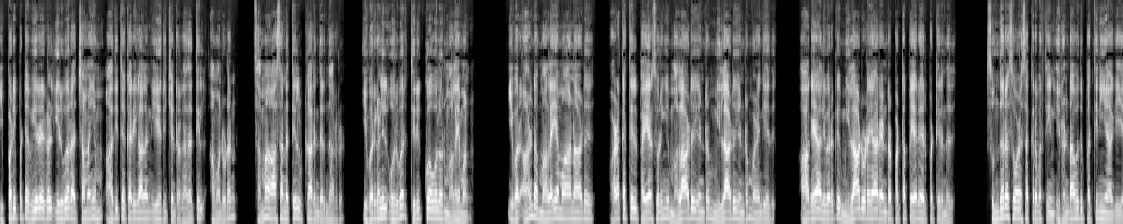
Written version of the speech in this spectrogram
இப்படிப்பட்ட வீரர்கள் இருவர் அச்சமயம் ஆதித்த கரிகாலன் ஏறிச் சென்ற ரதத்தில் அவனுடன் சம ஆசனத்தில் உட்கார்ந்திருந்தார்கள். இவர்களில் ஒருவர் திருக்கோவலூர் மலையமான். இவர் ஆண்ட மலையமாநாடு வழக்கத்தில் பெயர் சுருங்கி மலாடு என்றும் மிலாடு என்றும் வழங்கியது. ஆகையால் இவருக்கு மிலாடுடையார் என்ற பட்டப்பெயர் ஏற்பட்டிருந்தது. சுந்தர சோழ சக்கரவர்த்தியின் இரண்டாவது பத்தினியாகிய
